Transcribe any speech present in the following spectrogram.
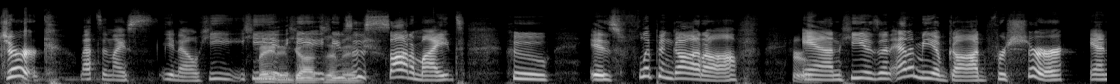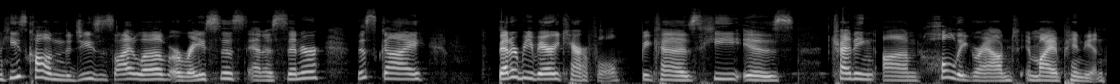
jerk. That's a nice, you know, he he he God's he's a sodomite who is flipping God off and he is an enemy of God for sure. And he's calling the Jesus I love a racist and a sinner. This guy better be very careful because he is treading on holy ground, in my opinion.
